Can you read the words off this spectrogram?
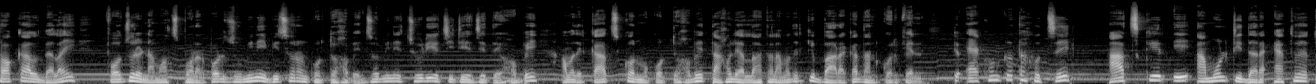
সকালবেলায় ফজরে নামাজ পড়ার পর জমিনে বিচরণ করতে হবে, জমিনে ছড়িয়ে ছিটিয়ে যেতে হবে, আমাদের কাজকর্ম করতে হবে, তাহলে আল্লাহ তালা আমাদেরকে বারাকা দান করবেন। তো এখন কথা হচ্ছে, আজকের এই আমলটি দ্বারা এত এত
